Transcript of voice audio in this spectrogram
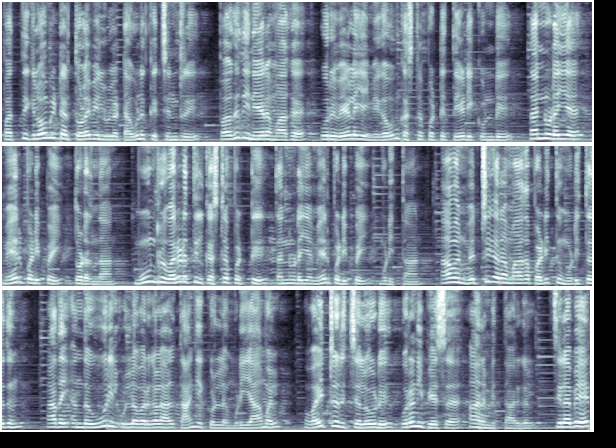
பத்து கிலோமீட்டர் தொலைவில் உள்ள டவுனுக்கு சென்று பகுதி நேரமாக ஒரு வேலையை மிகவும் கஷ்டப்பட்டு தேடிக்கொண்டு தன்னுடைய மேற்படிப்பை தொடர்ந்தான். மூன்று வருடத்தில் கஷ்டப்பட்டு தன்னுடைய மேற்படிப்பை முடித்தான். அவன் வெற்றிகரமாக படித்து முடித்ததும் அதை அந்த ஊரில் உள்ளவர்களால் தாங்கிக் கொள்ள முடியாமல் வயிற்றெரிச்சலோடு புரணி பேச ஆரம்பித்தார்கள். சில பேர்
